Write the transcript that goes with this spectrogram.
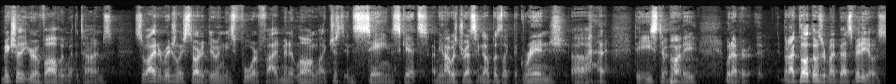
make sure that you're evolving with the times. So I had originally started doing these four or five minute long, like just insane skits. I mean, I was dressing up as like the Grinch, uh, the Easter Bunny, whatever. But I thought those were my best videos.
